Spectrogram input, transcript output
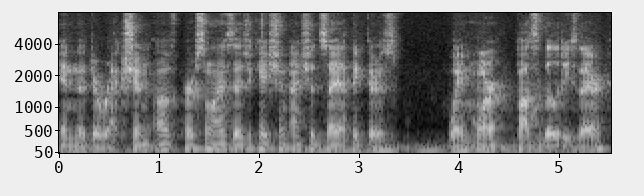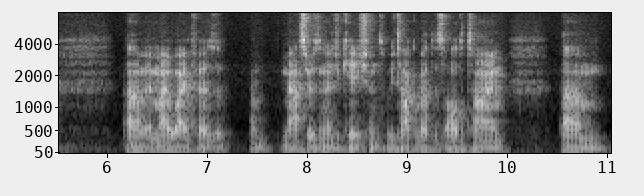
in the direction of personalized education. I should say. I think there's way more possibilities there. Um, and my wife has a, a, master's in education, so we talk about this all the time. Um,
